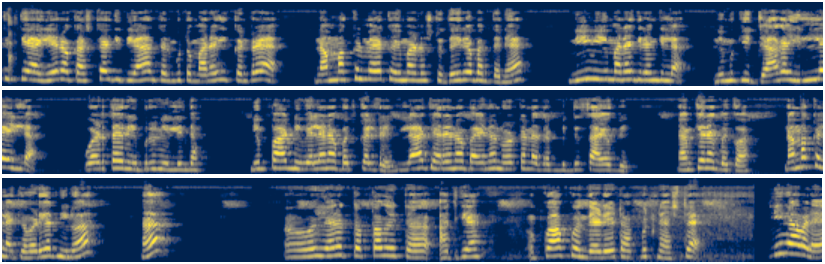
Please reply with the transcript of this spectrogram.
ತಿಂತೀಯ ಏನ್ ಏನೋ ಕಷ್ಟ ಆಗಿದ್ಯಾ ಅಂತ ಅಂದ್ಬಿಟ್ಟು ಮನೆಗೆ ಇಟ್ಕೊಂಡ್ರೆ ನಮ್ಮ ಮಕ್ಕಳ ಮೇಲೆ ಕೈ ಮಾಡೋಷ್ಟು ಧೈರ್ಯ ಬಂತೇನೆ? ನೀವ್ ಈ ಮನೆಗೆ ಇರಂಗಿಲ್ಲ. ನಿಮಗೆ ಜಾಗ ಇಲ್ಲೇ ಇಲ್ಲ. ಓಡ್ತಾರಿ ಇಬ್ರು ಇಲ್ಲಿಂದ. ನಿಮ್ ಪಾಡ್ ನೀವೆಲ್ಲನ ಬದುಕಲ್ರಿ ಇಲ್ಲ ಯಾರೇನೋ ಬೈನ ನೋಡ್ಕೊಂಡು ಅದ್ರಾಗ ಬಿದ್ದು ಸಾಯೋಗ್ರಿ. ನಮ್ಗೇನಾಗ್ಬೇಕು ನಮ್ಮ ಮಕ್ಕಳನ್ನ ಹೊಡೆಯೋದು ನೀನು? ಹಾ? ಏನೋ ತಪ್ಪಾಗೈತೆ ಅದ್ಗೆ ಕಾಕ್ ಒಂದ್ ಡೇಟ್ ಹಾಕ್ಬಿಟ್ನೆ ಅಷ್ಟೇ. ನೀನ್ ಅವಳೆ?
